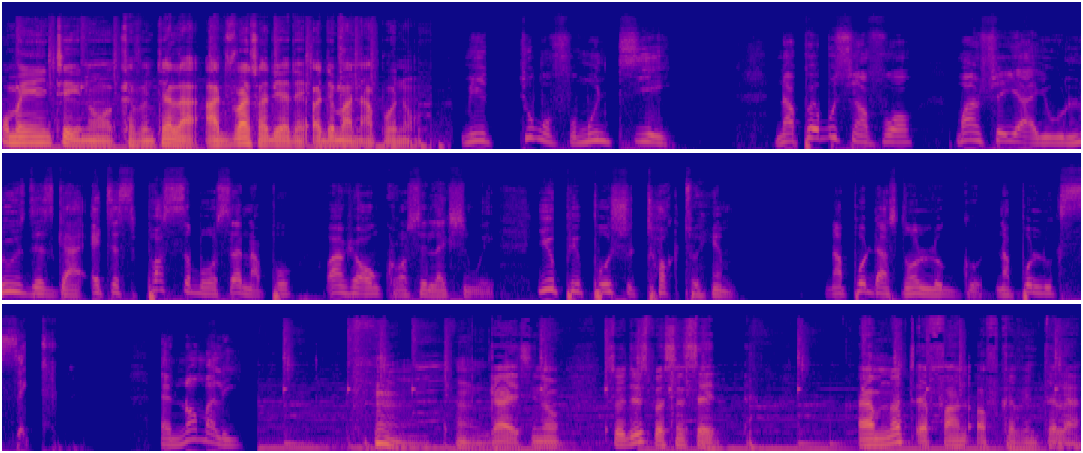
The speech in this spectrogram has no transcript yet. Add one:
wɔn yɛn nte you know, kevin taylor advice ɔde yɛ ɔde ma napo no. mi tu napo yi a you will lose this guy it is possible sɛ napo wanhwɛ ɔn cross election way you people should talk to him napo does not look good napo looks sick. And normally, hmm, guys, you know, so this person said, I'm not a fan of Kevin Taylor.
